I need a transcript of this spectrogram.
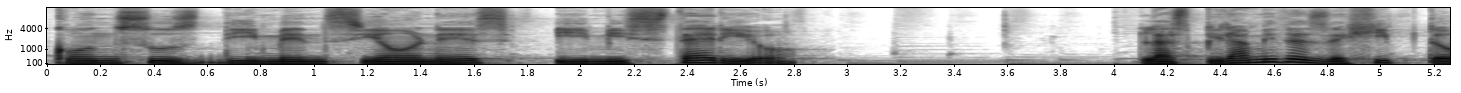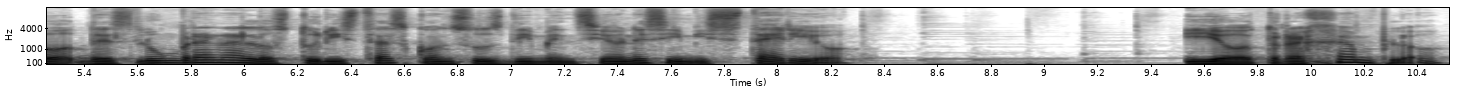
con sus dimensiones y misterio. Las pirámides de Egipto deslumbran a los turistas con sus dimensiones y misterio. Y otro ejemplo.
